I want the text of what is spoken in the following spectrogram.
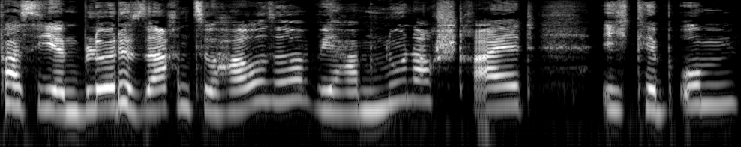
passieren blöde Sachen zu Hause, wir haben nur noch Streit, ich kipp um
